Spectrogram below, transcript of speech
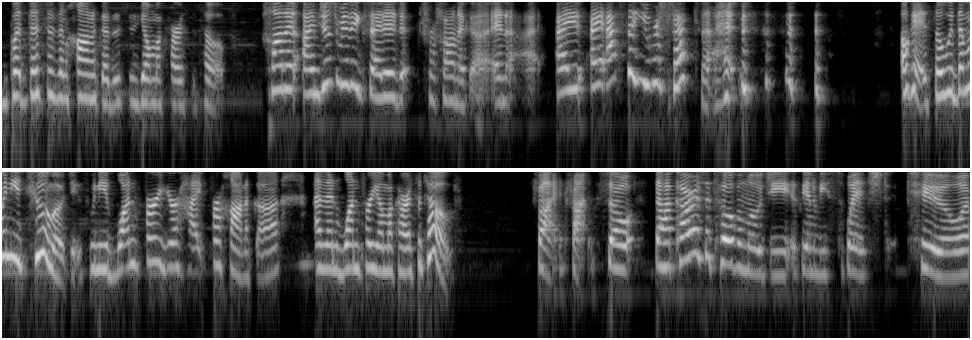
But this isn't Hanukkah. This is Yom HaKaras Tov. Hanukkah, I'm just really excited for Hanukkah, and I, I, I ask that you respect that. Okay, so we- then we need two emojis. We need one for your hype for Hanukkah, and then one for Yom HaKaras Tov. fine, fine. So the Hakaras Hatov emoji is going to be switched to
